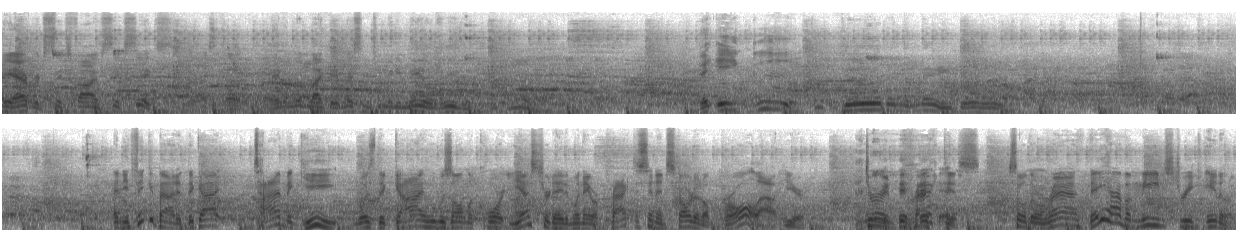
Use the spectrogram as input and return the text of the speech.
They average 6'5", 6'6". That's tough. They don't look like they're missing too many They eat good. Good in the neighborhood. And you think about it, the guy, Ty McGee, was the guy who was on the court yesterday when they were practicing and started a brawl out here during practice. So the Wrath, they have a mean streak in them.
